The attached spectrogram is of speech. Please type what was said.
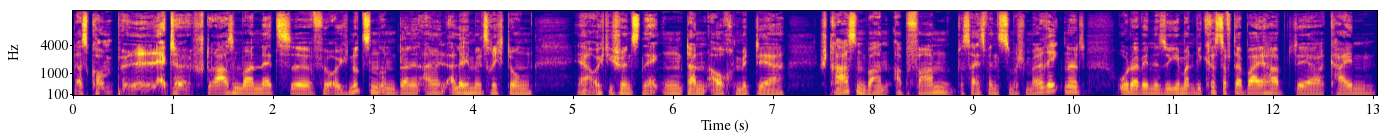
das komplette Straßenbahnnetz äh, für euch nutzen und dann in alle, alle Himmelsrichtungen ja, euch die schönsten Ecken dann auch mit der Straßenbahn abfahren. Das heißt, wenn es zum Beispiel mal regnet oder wenn ihr so jemanden wie Christoph dabei habt, der keinen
